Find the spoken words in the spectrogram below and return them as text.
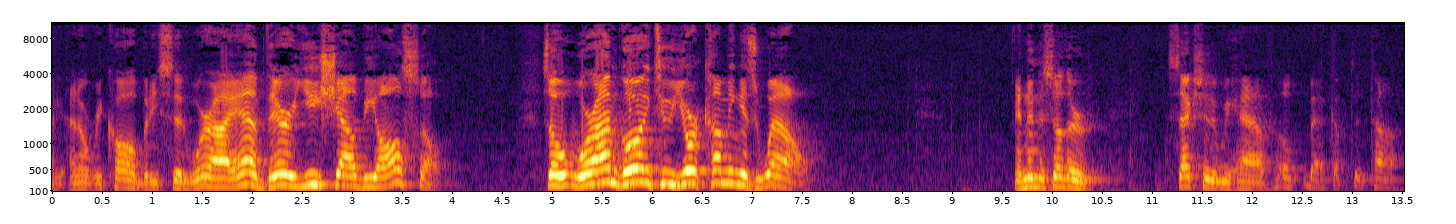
I, I don't recall, but he said, Where I am, there ye shall be also. So where I'm going to, you're coming as well. And then this other section that we have. Oh, back up to the top.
